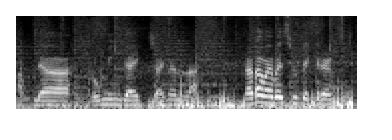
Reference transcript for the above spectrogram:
आपल्या रोमिंग गायक चॅनलला tata bye bye see take care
